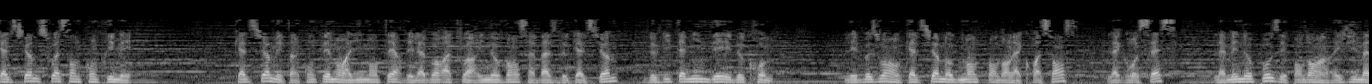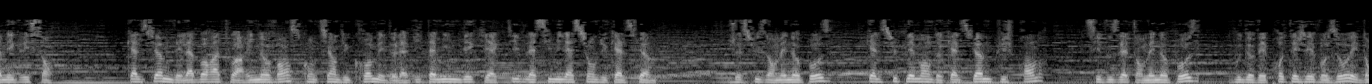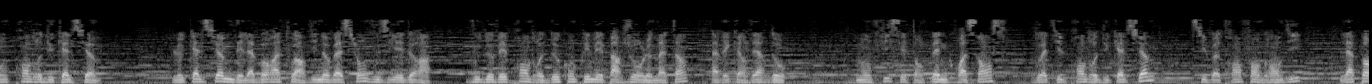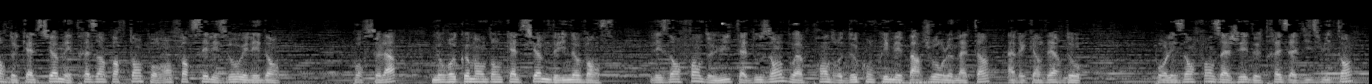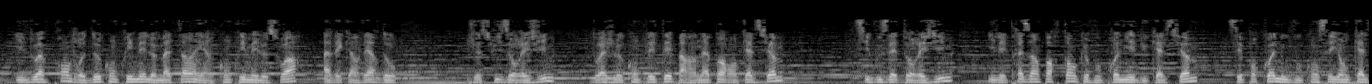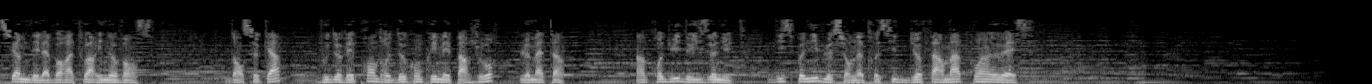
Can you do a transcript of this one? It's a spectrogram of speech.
Calcium 60 comprimés. Calcium est un complément alimentaire des laboratoires Innovance à base de calcium, de vitamine D et de chrome. Les besoins en calcium augmentent pendant la croissance, la grossesse, la ménopause et pendant un régime amaigrissant. Calcium des laboratoires Innovance contient du chrome et de la vitamine D qui active l'assimilation du calcium. Je suis en ménopause, quel supplément de calcium puis-je prendre? Si vous êtes en ménopause, vous devez protéger vos os et donc prendre du calcium. Le calcium des laboratoires d'innovation vous y aidera. Vous devez prendre deux comprimés par jour le matin, avec un verre d'eau. Mon fils est en pleine croissance, doit-il prendre du calcium? Si votre enfant grandit, l'apport de calcium est très important pour renforcer les os et les dents. Pour cela, nous recommandons calcium de Innovance. Les enfants de 8 à 12 ans doivent prendre deux comprimés par jour le matin, avec un verre d'eau. Pour les enfants âgés de 13 à 18 ans, ils doivent prendre deux comprimés le matin et un comprimé le soir, avec un verre d'eau. Je suis au régime, dois-je le compléter par un apport en calcium? Si vous êtes au régime, il est très important que vous preniez du calcium, c'est pourquoi nous vous conseillons calcium des laboratoires Innovance. Dans ce cas, vous devez prendre deux comprimés par jour, le matin. Un produit de Isonut, disponible sur notre site biopharma.es.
